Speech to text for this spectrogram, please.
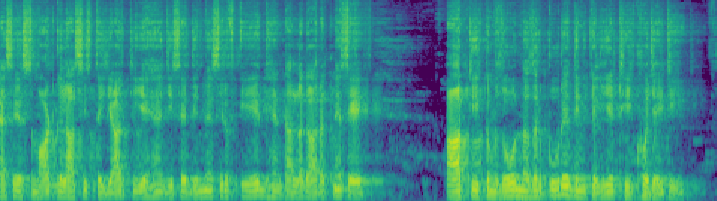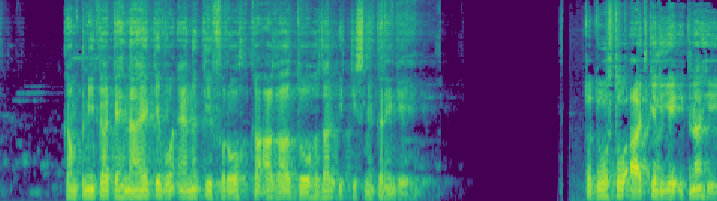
ऐसे स्मार्ट ग्लासेस तैयार किए हैं जिसे दिन में सिर्फ़ एक घंटा लगा रखने से आपकी कमज़ोर नज़र पूरे दिन के लिए ठीक हो जाएगी। कंपनी का कहना है कि वो एनक की फरोख्त का आगाज़ 2021 में करेंगे। तो दोस्तों, आज के लिए इतना ही।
